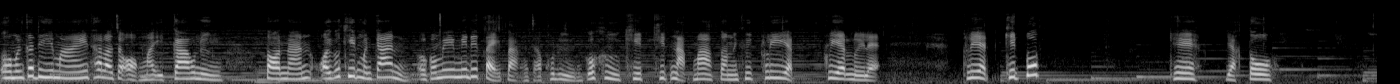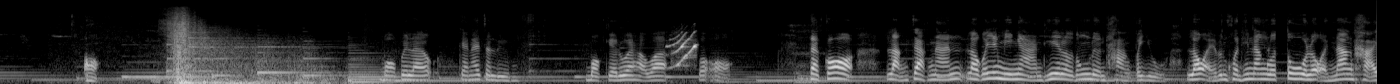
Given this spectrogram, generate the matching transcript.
เออมันก็ดีไหมถ้าเราจะออกมาอีกก้าวหนึ่ง ตอนนั้นออยก็คิดเหมือนกันออยก็ไม่ไม่ได้แตกต่างจากคนอื่น ก็คือคิดคิดหนักมากตอนนั้นคือเครียดเครียดเลยแหละ เครียดคิดปุ๊บเค อยากโต ออก บอกไปแล้วแกน่าจะลืม บอกแกด้วยค่ะว่าว่าออก แต่ก็หลังจากนั้นเราก็ยังมีงานที่เราต้องเดินทางไปอยู่เราอ๋อยเป็นคนที่นั่งรถตู้เราอ๋อยนั่งท้าย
